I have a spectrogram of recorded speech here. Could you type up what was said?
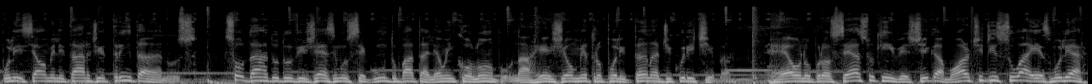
policial militar de 30 anos, soldado do 22º Batalhão em Colombo, na região metropolitana de Curitiba. Réu no processo que investiga a morte de sua ex-mulher,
